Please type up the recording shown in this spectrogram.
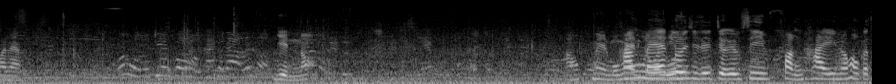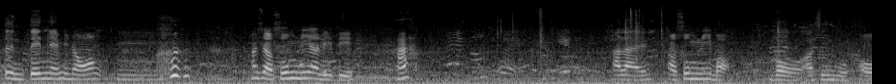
ค่ะนะเย็นเนาะเอาแม่นบ่คแม่รั้นงแรกเลยที่ได้เจอ FC ฝั่งไทยเนาะเขาก็ตื่นเต้นเนี่ยพี่น้อง อืมถ้าจะเอาซุ่มนี่อะดีติฮะ อะไร เอาซุ่มนี่บ่บ่เอาซิงบ่โอ้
